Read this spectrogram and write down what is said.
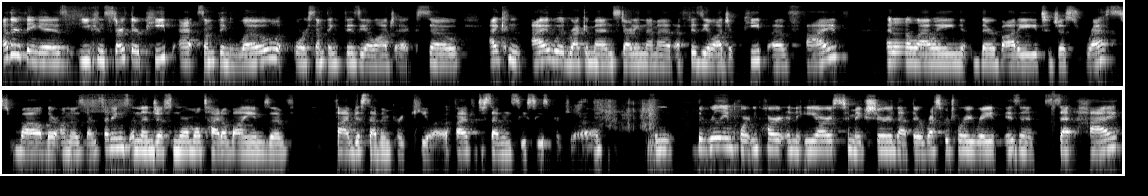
other thing is you can start their PEEP at something low or something physiologic. So I can I would recommend starting them at a physiologic PEEP of five and allowing their body to just rest while they're on those vent settings and then just normal tidal volumes of five to seven per kilo, five to seven cc's per kilo. And the really important part in the ER is to make sure that their respiratory rate isn't set high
